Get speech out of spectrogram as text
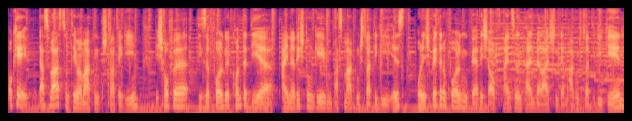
Okay, das war's zum Thema Markenstrategie. Ich hoffe, diese Folge konnte dir eine Richtung geben, was Markenstrategie ist. Und in späteren Folgen werde ich auf einzelnen Teilbereichen der Markenstrategie gehen.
